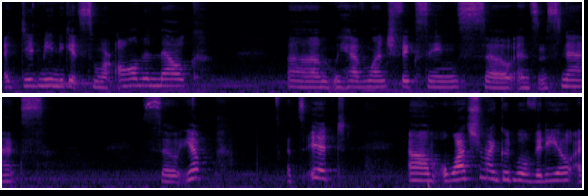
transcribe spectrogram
I did mean to get some more almond milk. Um, we have lunch fixings, so and some snacks. So yep, that's it. Um, watch my Goodwill video. I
